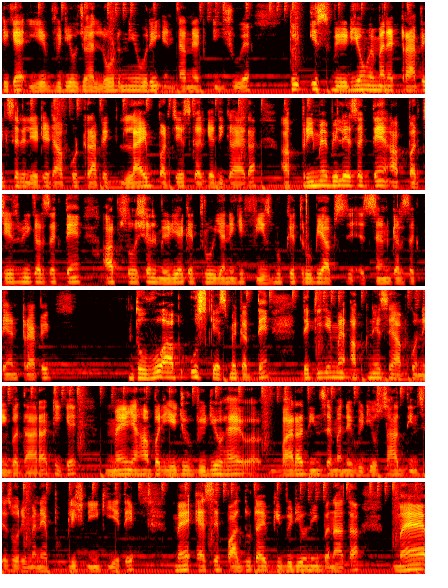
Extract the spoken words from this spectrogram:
ठीक है? ये वीडियो जो है लोड नहीं हो रही इंटरनेट की इशू है। तो इस वीडियो में मैंने ट्रैफ़िक से रिलेटेड आपको ट्रैफ़िक लाइव परचेज करके दिखाया था। आप प्री में भी ले सकते हैं, आप परचेज भी कर सकते हैं। आप सोशल मीडिया के थ्रू यानी कि फेसबुक के थ्रू भी आप सेंड कर सकते हैं ट्रैफ़िक तो वो आप उस केस में करते हैं। देखिए मैं अपने से आपको नहीं बता रहा, ठीक है? मैं यहाँ पर ये जो वीडियो है, बारह दिन से मैंने वीडियो सात दिन से सॉरी मैंने पब्लिश नहीं किए थे। मैं ऐसे पालतू टाइप की वीडियो नहीं बनाता। मैं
